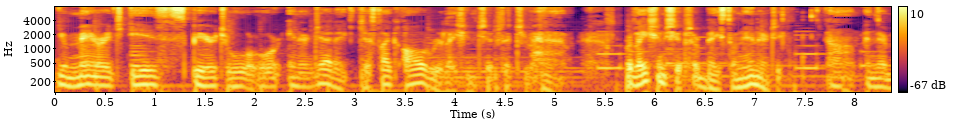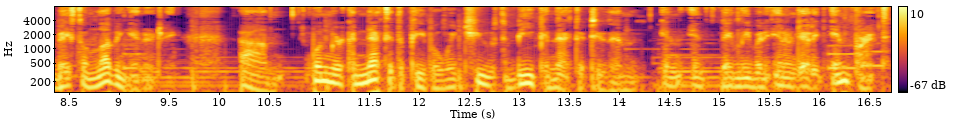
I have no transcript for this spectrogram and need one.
your marriage is spiritual or energetic, just like all relationships that you have. Relationships are based on energy, um, and they're based on loving energy. Um, when we're connected to people, we choose to be connected to them, and, they leave an energetic imprint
